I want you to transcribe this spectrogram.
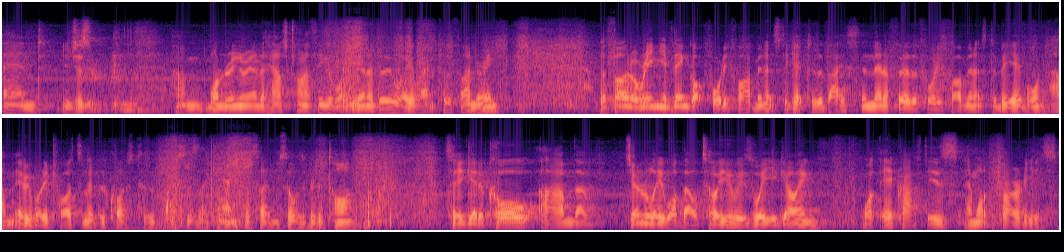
and you're just um, wandering around the house trying to think of what you're going to do while you're waiting for the phone to ring. The phone will ring, you've then got 45 minutes to get to the base and then a further 45 minutes to be airborne. Um, everybody tries to live as close to the base as they can to save themselves a bit of time. So you get a call, um, generally what they'll tell you is where you're going, what aircraft is and what the priority is.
